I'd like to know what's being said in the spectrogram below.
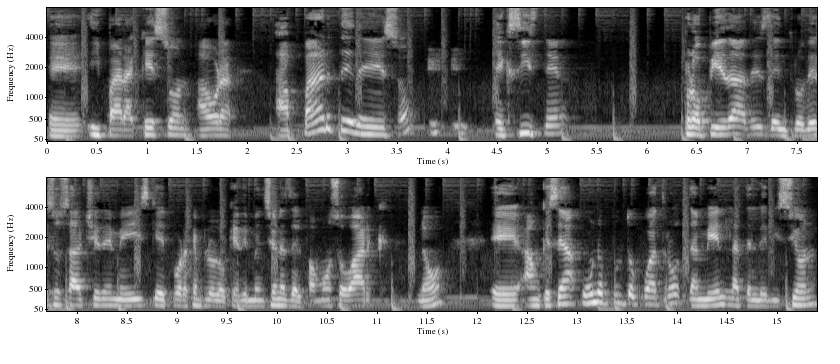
eh, y para qué son. Ahora, aparte de eso, existen propiedades dentro de esos HDMIs que, por ejemplo, lo que mencionas del famoso ARC, ¿no? Eh, aunque sea 1.4, también la televisión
